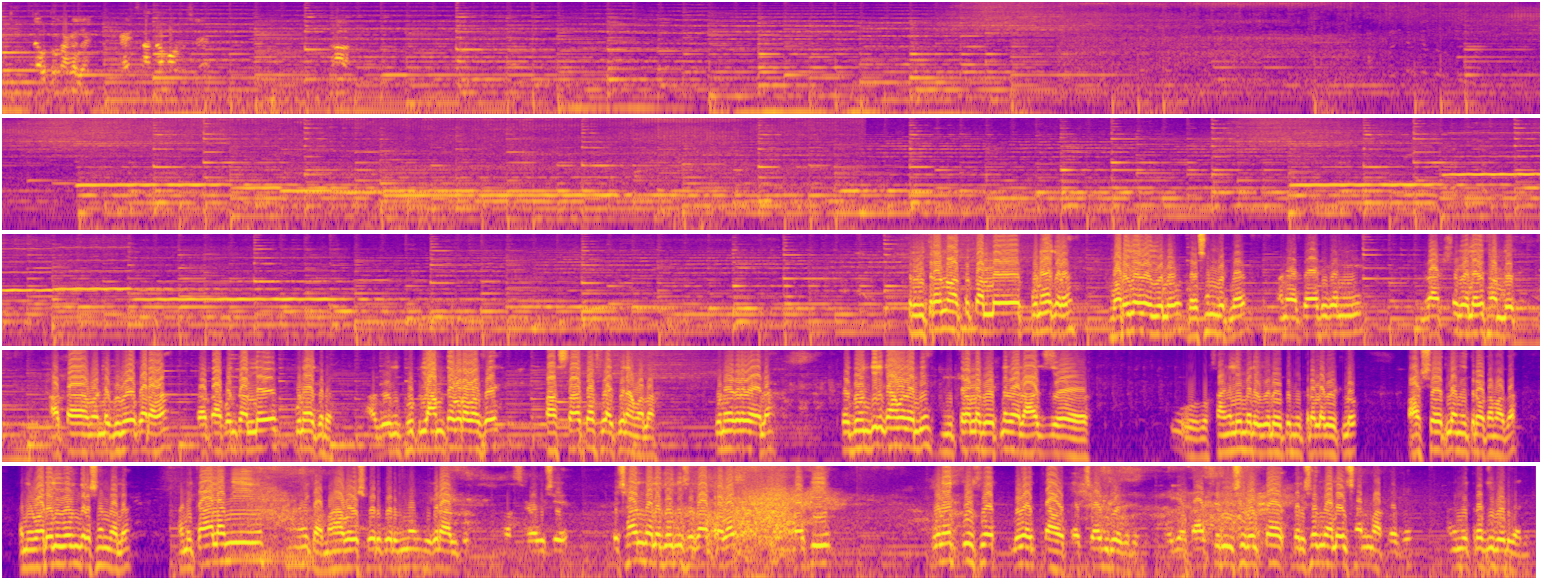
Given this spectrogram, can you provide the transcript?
तर मित्रांनो आता चाललोय पुण्याकडे. वाडीला गेलो दर्शन घेतलं आणि आता या ठिकाणी द्राक्ष गेल्याही थांबलेत. आता म्हणलं व्हिडिओ करावा. तर आता आपण चाललोय पुण्याकडे. अजून खूप लांबचा प्रवास आहे. पाच सहा तास लागतील आम्हाला पुण्याकडे जायला. तर दोन तीन कामं झाली. मित्राला भेटणं झालं. आज सांगलीमध्ये गेलो होतो. मित्राला भेटलो. आशयातला मित्र होता माझा. आणि वाडीला जाऊन दर्शन झालं. आणि काल आम्ही नाही का महाबळेश्वर करून इकडे आलतो. सगळा विषय. छान झाला दोन दिवसाचा प्रवास. बाकी पुण्यात पोहोचल्यात बघूयात काय होतात आजच्या व्हिडिओमध्ये आजच्या दिवशी फक्त दर्शन झालं छान महत्वाचं आणि मित्राची भेट झाली.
